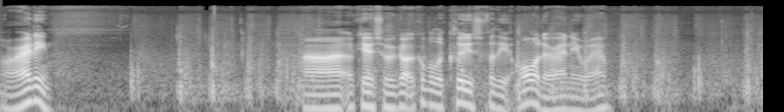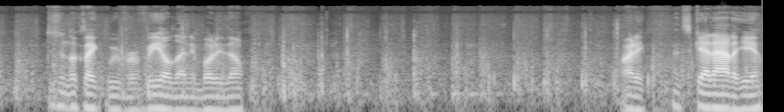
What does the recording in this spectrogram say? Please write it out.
Alrighty. Uh, okay, so we've got a couple of clues for the order anyway. Doesn't look like we've revealed anybody though. Alrighty, let's get out of here.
